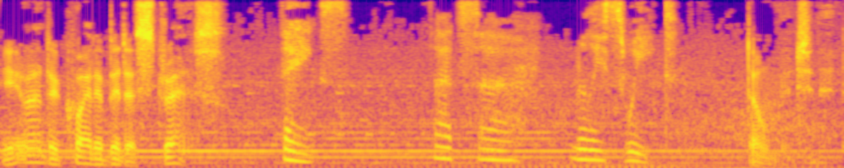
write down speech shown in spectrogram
You're under quite a bit of stress. Thanks. That's, uh, really sweet. Don't mention it.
